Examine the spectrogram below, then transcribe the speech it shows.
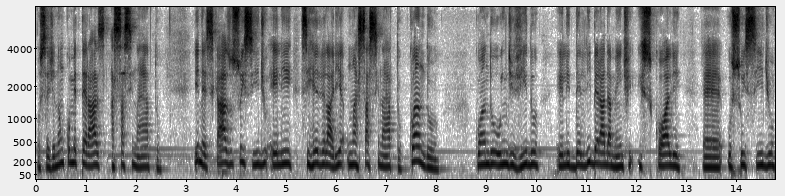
ou seja, não cometerás assassinato. E nesse caso, o suicídio ele se revelaria um assassinato. Quando? Quando o indivíduo ele deliberadamente escolhe é, o suicídio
